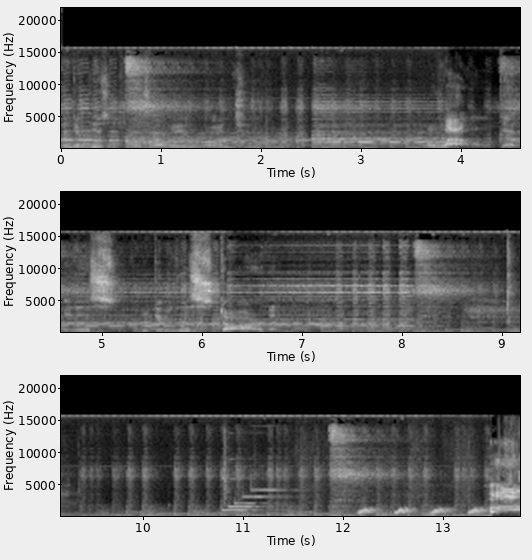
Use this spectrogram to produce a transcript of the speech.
End up losing that way. One, two, three. Well, that one me to the, s- give me the star, but Oh,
